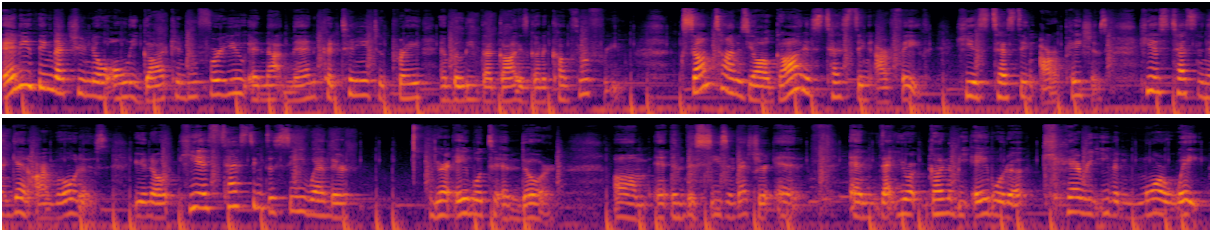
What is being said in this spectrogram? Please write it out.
Anything that you know only God can do for you and not men, continue to pray and believe that God is going to come through for you. Sometimes, y'all, God is testing our faith. He is testing our patience. He is testing again our motives. You know, He is testing to see whether you're able to endure um, in, in this season that you're in, and that you're going to be able to carry even more weight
